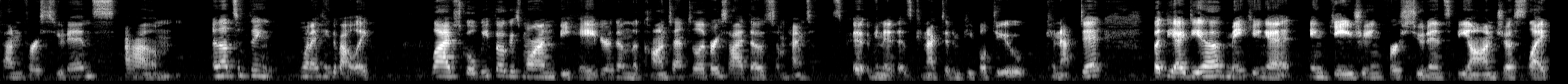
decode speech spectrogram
fun for students um, and that's something when I think about like live school, we focus more on behavior than the content delivery side, though sometimes, I mean, it is connected and people do connect it. But the idea of making it engaging for students beyond just like,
